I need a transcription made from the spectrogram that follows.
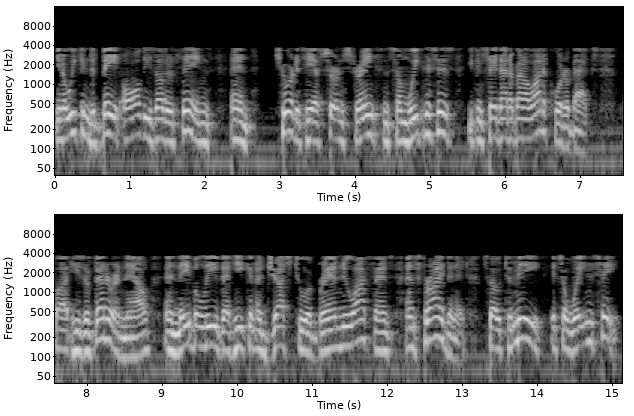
You know, we can debate all these other things and Sure, does he have certain strengths and some weaknesses? You can say that about a lot of quarterbacks. But he's a veteran now, and they believe that he can adjust to a brand new offense and thrive in it. So to me, it's a wait and see.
